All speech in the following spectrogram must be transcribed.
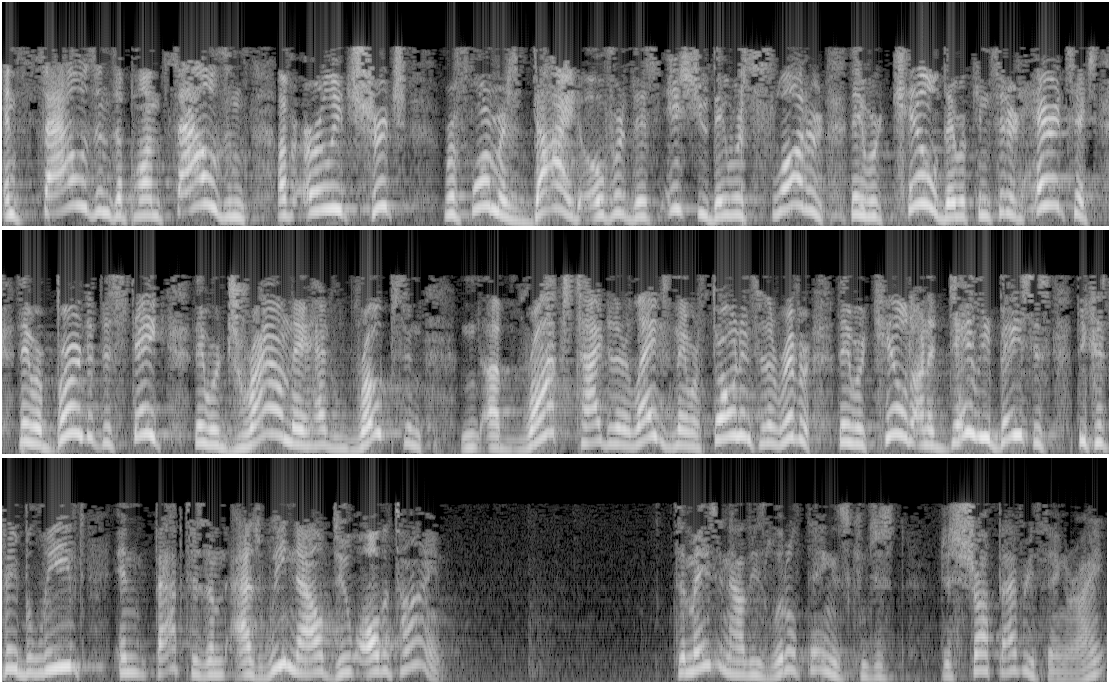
And thousands upon thousands of early church reformers died over this issue. They were slaughtered. They were killed. They were considered heretics. They were burned at the stake. They were drowned. They had ropes and uh, rocks tied to their legs and they were thrown into the river. They were killed on a daily basis because they believed in baptism as we now do all the time. It's amazing how these little things can just disrupt everything, right?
